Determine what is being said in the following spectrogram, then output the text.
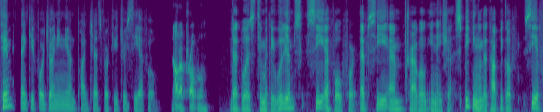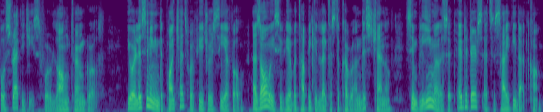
Tim, thank you for joining me on Podchats for Future CFO. Not a problem. That was Timothy Williams, CFO for FCM Travel in Asia, speaking on the topic of CFO strategies for long-term growth. You are listening in the Podchats for Future CFO. As always, if you have a topic you'd like us to cover on this channel, simply email us at editors at cxociety.com.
